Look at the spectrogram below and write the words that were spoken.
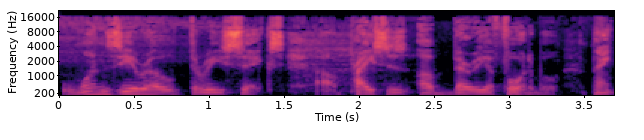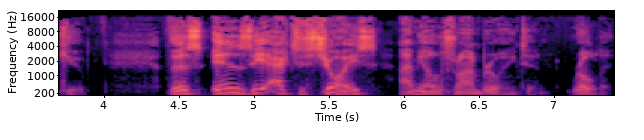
1036. Our prices are very affordable. Thank you. This is The Actor's Choice. I'm your host, Ron Brewington. Roll it.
